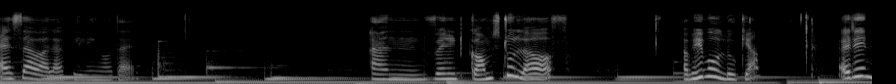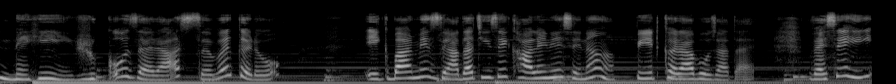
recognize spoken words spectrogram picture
ऐसा वाला फीलिंग होता है। And when it comes to love अभी बोल दू क्या? अरे नहीं, रुको जरा, सबर करो। एक बार में ज़्यादा चीज़ें खा लेने से ना पेट खराब हो जाता है। वैसे ही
